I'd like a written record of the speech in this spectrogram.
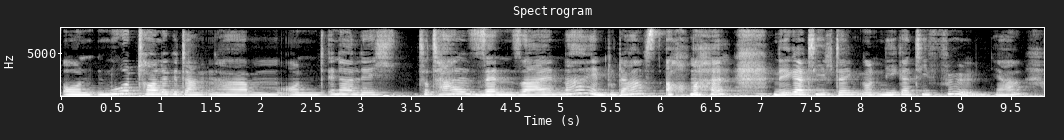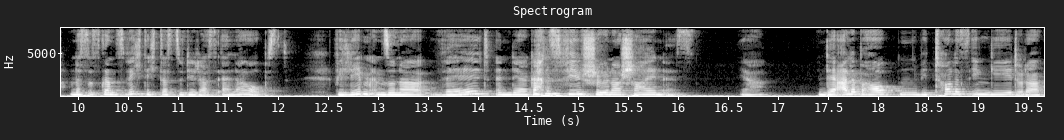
und nur tolle Gedanken haben und innerlich total zen sein. Nein, du darfst auch mal negativ denken und negativ fühlen, ja? Und das ist ganz wichtig, dass du dir das erlaubst. Wir leben in so einer Welt, in der ganz viel schöner Schein ist, ja? In der alle behaupten, wie toll es ihnen geht oder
